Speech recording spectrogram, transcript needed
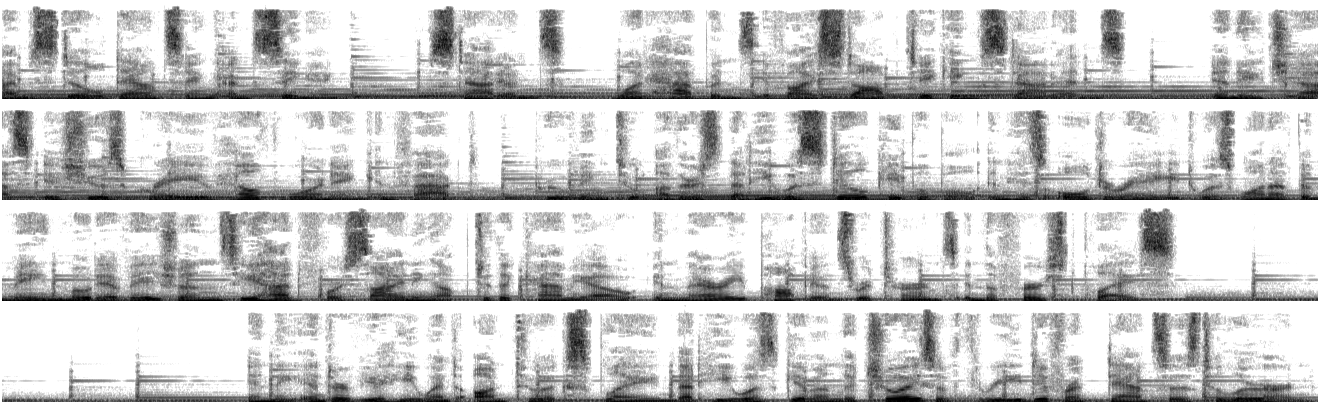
I'm still dancing and singing. Statins, what happens if I stop taking statins? NHS issues grave health warning in fact, proving to others that he was still capable in his older age was one of the main motivations he had for signing up to the cameo in Mary Poppins Returns in the first place. In the interview he went on to explain that he was given the choice of three different dances to learn,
